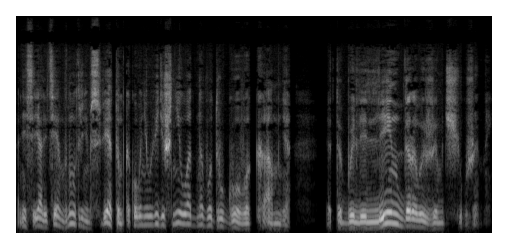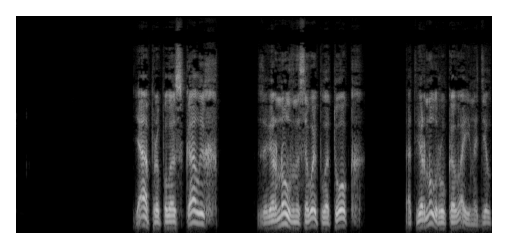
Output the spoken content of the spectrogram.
Они сияли тем внутренним светом, какого не увидишь ни у одного другого камня. Это были линдеровы жемчужины. Я прополоскал их, завернул в носовой платок, отвернул рукава и надел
